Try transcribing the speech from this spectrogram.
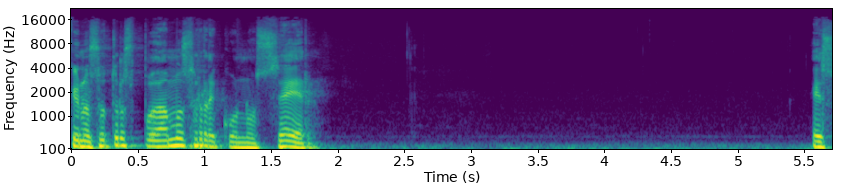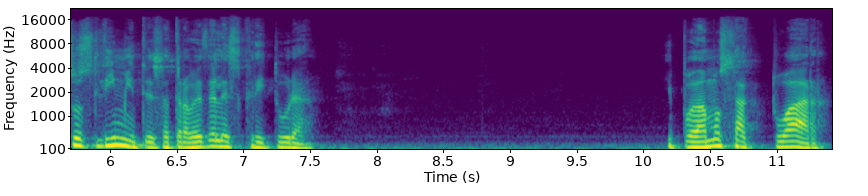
que nosotros podamos reconocer esos límites a través de la escritura y podamos actuar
